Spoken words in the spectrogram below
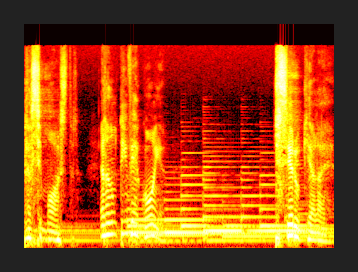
Ela se mostra. Ela não tem vergonha de ser o que ela é.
